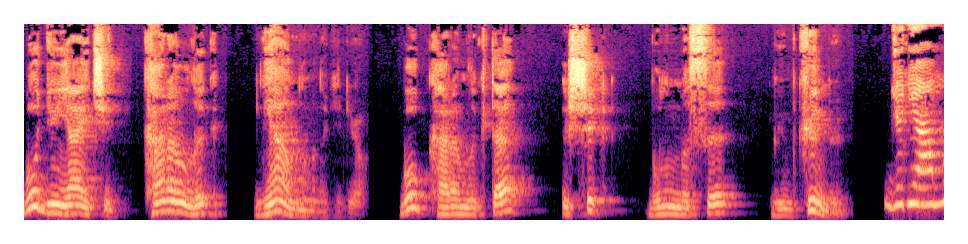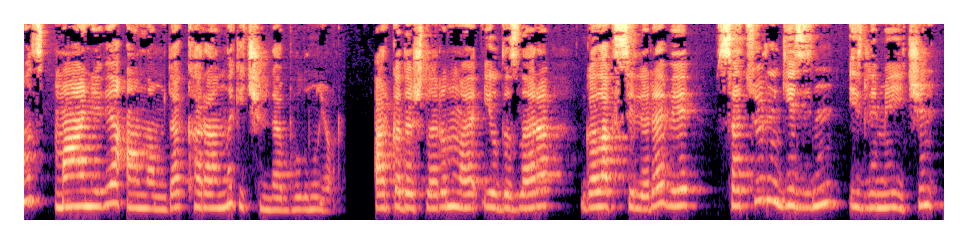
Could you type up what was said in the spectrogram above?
Bu dünya için karanlık ne anlamına geliyor? Bu karanlıkta ışık bulunması mümkün mü? Dünyamız manevi anlamda karanlık içinde bulunuyor. Arkadaşlarımla yıldızlara, galaksilere ve Satürn gezinin izlemi için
